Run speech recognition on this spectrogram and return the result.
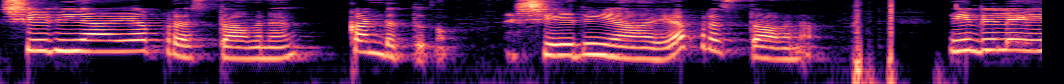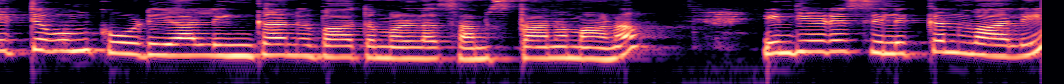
ശരിയായ പ്രസ്താവന കണ്ടെത്തുക ശരിയായ പ്രസ്താവന. ഇന്ത്യയിലെ ഏറ്റവും കൂടിയ ലിംഗാനുപാതമുള്ള സംസ്ഥാനമാണ് ഇന്ത്യയുടെ സിലിക്കൺ വാലി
